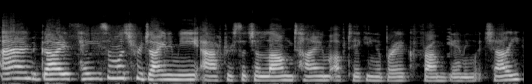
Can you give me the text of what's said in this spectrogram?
And guys, thank you so much for joining me after such a long time of taking a break from Gaming with Shelly.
